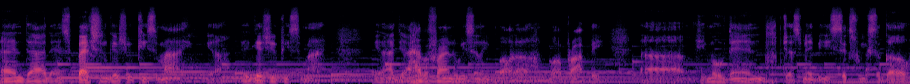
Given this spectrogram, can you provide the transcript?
And uh, the inspection gives you peace of mind, you know, it gives you peace of mind. You know, I, I have a friend who recently bought a, bought property. Uh, he moved in just maybe six weeks ago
